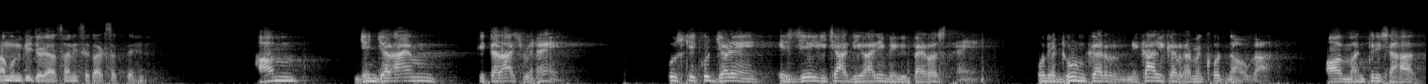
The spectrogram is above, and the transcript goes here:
हम उनकी जड़ें आसानी से काट सकते हैं। हम जिन जरायम की तलाश में हैं, उसकी कुछ जड़ें इस जेल की चार दीवारी में भी पैवस्त हैं। उन्हें ढूंढकर निकाल कर हमें खोदना होगा। और मंत्री साहब,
